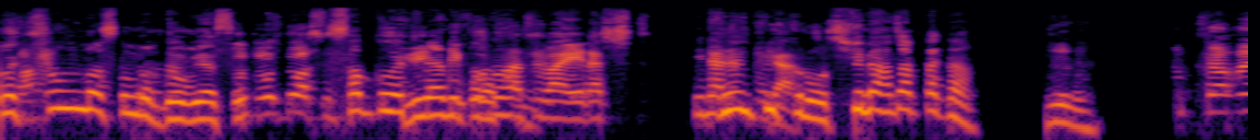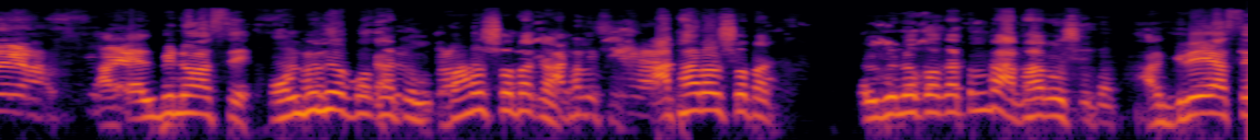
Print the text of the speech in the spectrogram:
অনেক সুন্দর সুন্দর বেবি আছে। সবগুলো ট্রেন্ড করা আছে ভাই এটা তিন হাজার টাকা। আর এলবিনো আছে। অ্যালবিনিও ককাটেল বারোশো টাকা। আঠারোশো টাকা। ককাটেলটা আঠারোশো টাকা। আর গ্রে আছে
